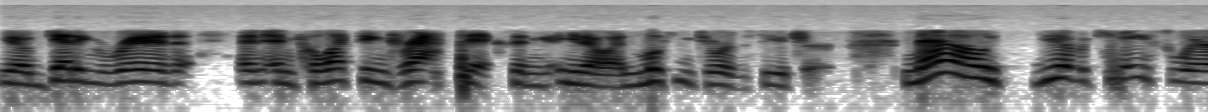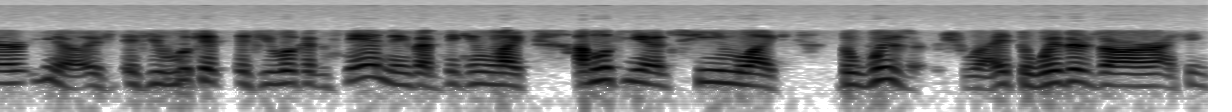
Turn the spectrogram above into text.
you know getting rid and, and collecting draft picks and you know and looking towards the future. Now you have a case where you know if, if you look at if you look at the standings, I'm thinking like I'm looking at a team like the Wizards, right? The Wizards are I think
